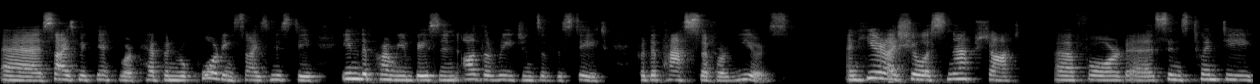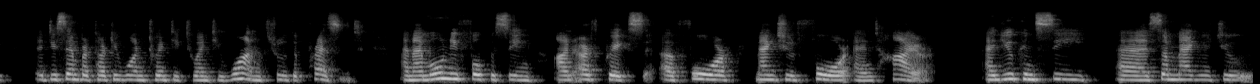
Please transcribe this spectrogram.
uh, seismic network have been recording seismicity in the Permian Basin and other regions of the state for the past several years. And here I show a snapshot uh, for the, since 20, uh, December 31, 2021 through the present. And I'm only focusing on earthquakes of four, magnitude four and higher. And you can see uh, some magnitude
